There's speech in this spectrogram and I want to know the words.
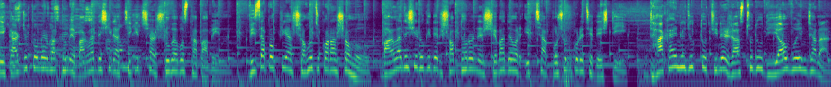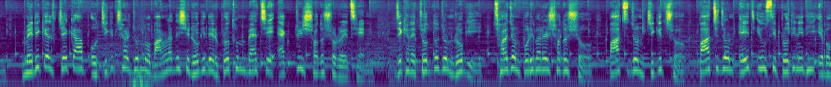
এই কার্যক্রমের মাধ্যমে বাংলাদেশিরা চিকিৎসার সুব্যবস্থা পাবেন। ভিসা প্রক্রিয়া সহজ করা সহ বাংলাদেশি রোগীদের সব ধরনের সেবা দেওয়ার ইচ্ছা পোষণ করেছে দেশটি। ঢাকায় নিযুক্ত চীনের রাষ্ট্রদূত ইয়াওয়েন জানান, মেডিকেল চেক আপ ও চিকিৎসার জন্য বাংলাদেশি রোগীদের প্রথম ব্যাচে একত্রিশ সদস্য রয়েছেন, যেখানে চোদ্দ জন রোগী ছয়জন পরিবারের সদস্য পাঁচজন চিকিৎসক পাঁচজন এইচ ইউসি প্রতিনিধি এবং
